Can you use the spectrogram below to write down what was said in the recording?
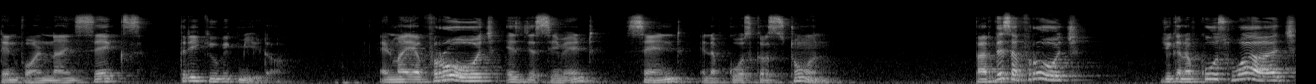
10.963 cubic meter. And my approach is just cement sand and of course crushed stone. For this approach, you can of course watch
